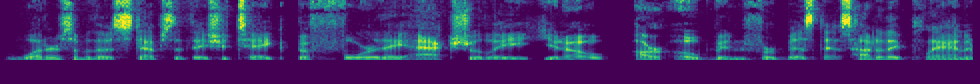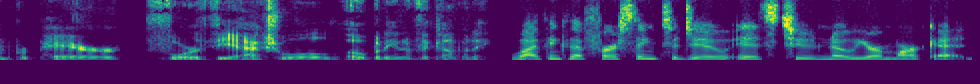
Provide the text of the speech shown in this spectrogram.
what are some of those steps that they should take before they actually, you know, are open for business? How do they plan and prepare for the actual opening of the company? Well, I think the first thing to do is to know your market.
